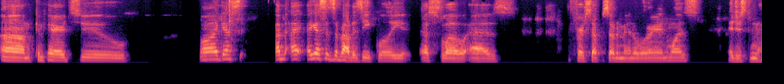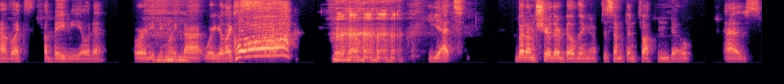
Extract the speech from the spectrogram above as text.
um, compared to. Well, I guess I, I- guess it's about as equally as slow as first episode of Mandalorian was. It just didn't have like a baby Yoda or anything like that, where you're like, oh, yet, but I'm sure they're building up to something fucking dope as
